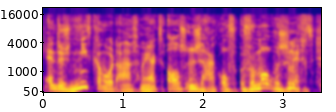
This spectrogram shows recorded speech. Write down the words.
En dus niet kan worden aangemerkt als een zaak of vermogensrecht.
